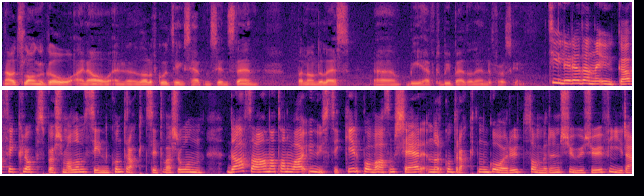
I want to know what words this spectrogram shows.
Now it's long ago, I know, and a lot of good things happened since then, but nonetheless, uh, we have to be better than the first game. Tidligere denne uka fikk Klopp spørsmål om sin kontraktsituasjon. Da sa han at han var usikker på hva som skjer når kontrakten går ut sommeren 2024.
